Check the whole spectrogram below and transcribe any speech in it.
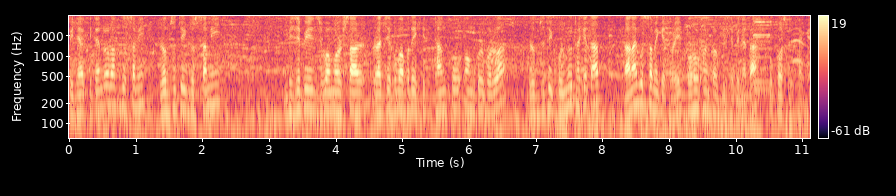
বিধায়ক হিতেন্দ্ৰনাথ গোস্বামী ৰূপজ্যোতি গোস্বামী বিজেপিৰ যুৱ মৰ্চাৰ ৰাজ্যিক সভাপতি সিদ্ধাংকু অংকুৰ বৰুৱা ৰূপজ্যোতি কুৰ্মীও থাকে তাত। ৰাণা গোস্বামীকে ধৰি বহুসংখ্যক বিজেপি নেতা উপস্থিত থাকে।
